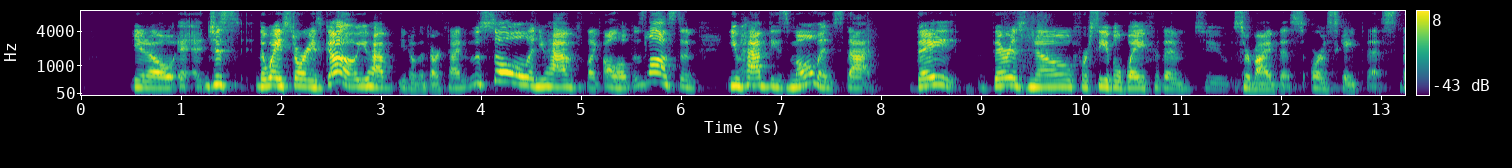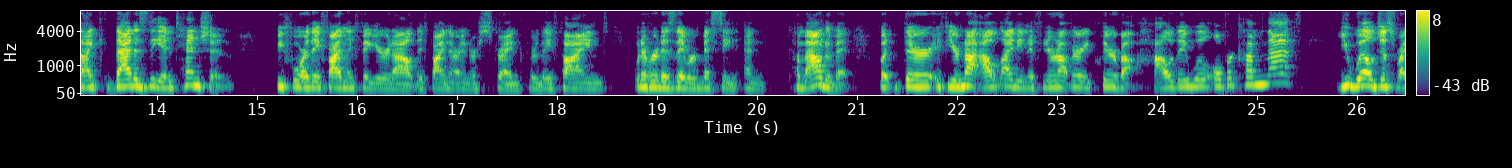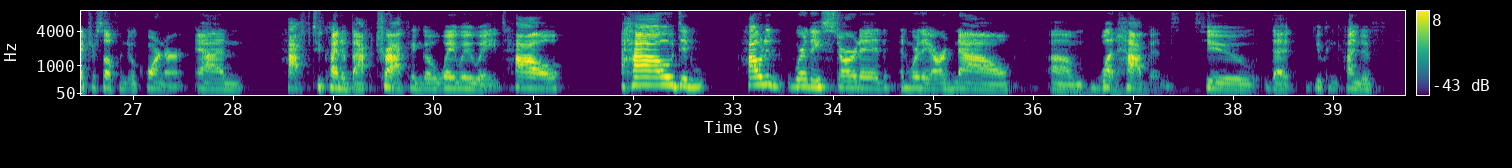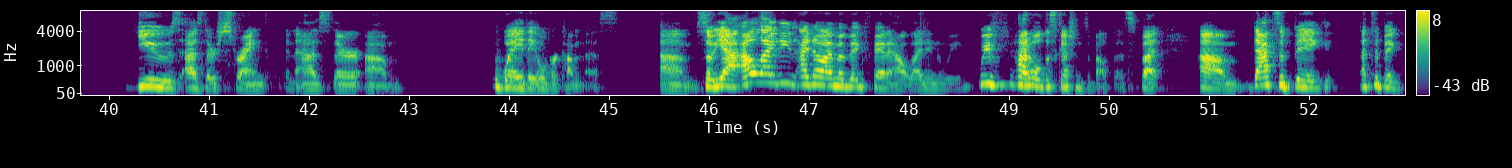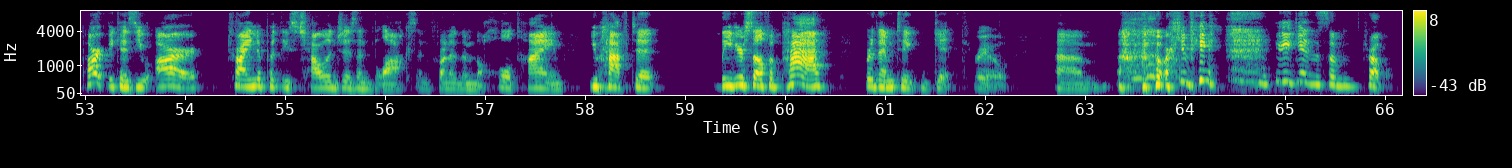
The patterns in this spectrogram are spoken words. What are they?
you know it, just the way stories go you have you know the dark night of the soul and you have like all hope is lost and you have these moments that they there is no foreseeable way for them to survive this or escape this like that is the intention before they finally figure it out. They find their inner strength or they find whatever it is they were missing and come out of it. But there, if you're not outlining, if you're not very clear about how they will overcome that, you will just write yourself into a corner and have to kind of backtrack and go, wait, wait, wait, how, how did, how did where they started and where they are now, um, what happened to that you can kind of use as their strength and as their um, way they overcome this. Um, so yeah, outlining. I know I'm a big fan of outlining. We we've had whole discussions about this, but um, that's a big that's a big part because you are trying to put these challenges and blocks in front of them the whole time. You have to leave yourself a path for them to get through, um, or be you can get in some trouble.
